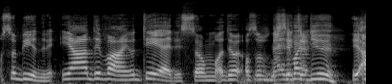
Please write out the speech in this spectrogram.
Og så begynner de Ja, det var jo dere som og det var, altså, Nei, det var du. Ja.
